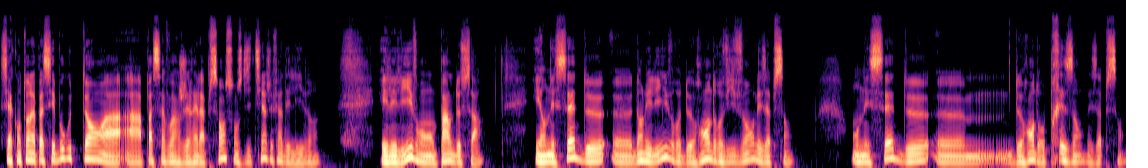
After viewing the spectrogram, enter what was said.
C'est-à-dire quand on a passé beaucoup de temps à, à pas savoir gérer l'absence, on se dit tiens, je vais faire des livres. Et les livres, on parle de ça. Et on essaie de, euh, dans les livres, de rendre vivants les absents. On essaie de, euh, de rendre présents les absents.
